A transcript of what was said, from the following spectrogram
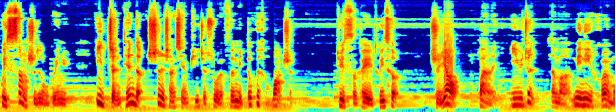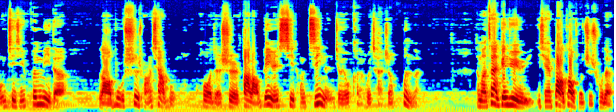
会丧失这种规律，一整天的肾上腺皮质素的分泌都会很旺盛。据此可以推测，只要患了抑郁症，那么命令荷尔蒙进行分泌的脑部视床下部。或者是大脑边缘系统机能就有可能会产生混乱。那么，再根据一些报告所指出的，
